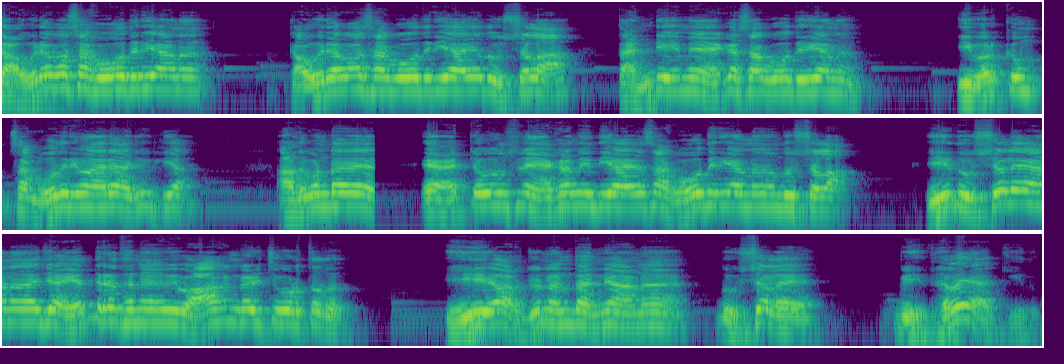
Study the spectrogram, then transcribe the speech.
കൗരവ സഹോദരിയാണ്. കൗരവ സഹോദരിയായ ദുശ്ശള തന്റെയും ഏക സഹോദരിയാണ്. ഇവർക്കും സഹോദരിമാരാരുമില്ല. അതുകൊണ്ട് ഏറ്റവും സ്നേഹനിധിയായ സഹോദരിയാണ് ദുശ്ശള. ഈ ദുശ്ശളയാണ് ജയദ്രഥന് വിവാഹം കഴിച്ചു കൊടുത്തത്. ഈ അർജുനൻ തന്നെയാണ് ദുശ്ശളെ വിധവയാക്കിയത്.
